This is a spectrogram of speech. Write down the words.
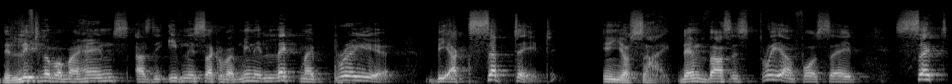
the lifting up of my hands as the evening sacrifice. Meaning, let my prayer be accepted in your sight. Then verses 3 and 4 said, Set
